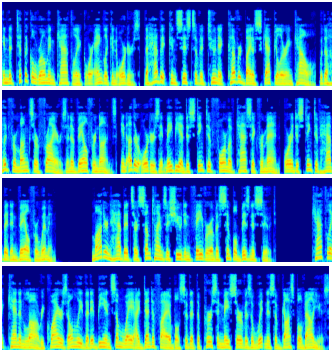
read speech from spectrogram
In the typical Roman Catholic or Anglican orders, the habit consists of a tunic covered by a scapular and cowl, with a hood for monks or friars and a veil for nuns. In other orders, it may be a distinctive form of cassock for men, or a distinctive habit and veil for women. Modern habits are sometimes eschewed in favor of a simple business suit. Catholic canon law requires only that it be in some way identifiable so that the person may serve as a witness of gospel values.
